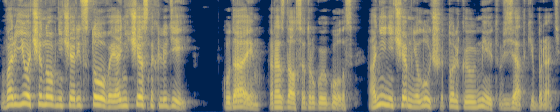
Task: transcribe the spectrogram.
варьё чиновничье арестовывай, а не честных людей!» «Куда им?» – раздался другой голос. «Они ничем не лучше, только и умеют взятки брать».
